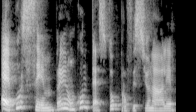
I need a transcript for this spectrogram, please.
è pur sempre in un contesto professionale.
